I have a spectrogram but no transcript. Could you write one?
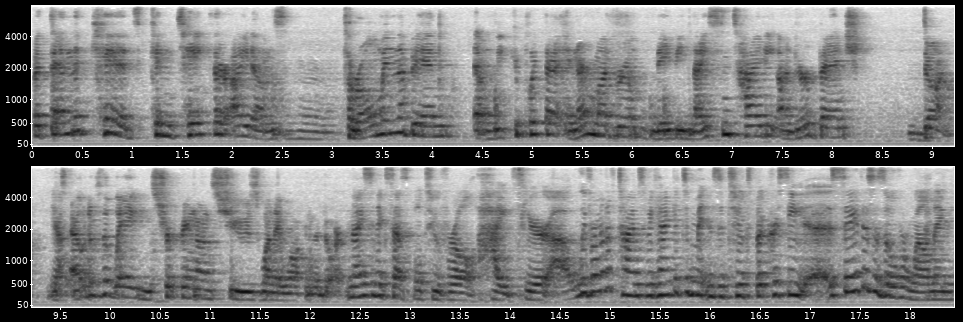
But then the kids can take their items, mm-hmm. throw them in the bin, and we could put that in our mudroom, maybe nice and tidy under a bench done. Yeah. It's out of the way. He's tripping on shoes when they walk in the door. Nice and accessible too for all heights here. Uh, we've run out of time, so we can't get to mittens and toques. But Christy, uh, say this is overwhelming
